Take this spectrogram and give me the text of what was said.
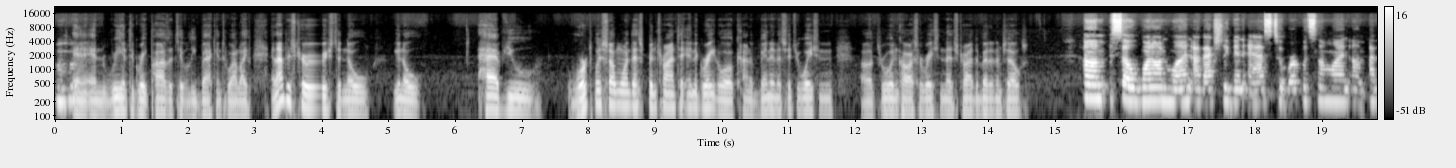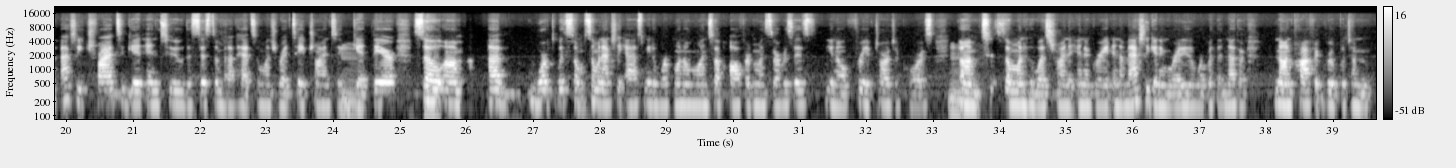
mm-hmm. and, and reintegrate positively back into our life. And I'm just curious to know, you know, have you worked with someone that's been trying to integrate or kind of been in a situation uh, through incarceration that's tried to better themselves? Um, so one on one, I've actually been asked to work with someone. Um, I've actually tried to get into the system, but I've had so much red tape trying to mm. get there. So mm. um, I've worked with some someone actually asked me to work one-on-one so i've offered my services you know free of charge of course mm-hmm. um, to someone who was trying to integrate and i'm actually getting ready to work with another nonprofit group which i'm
